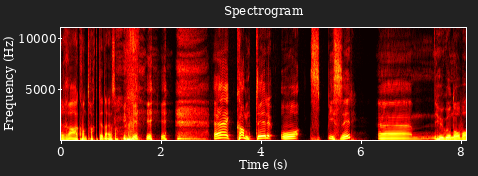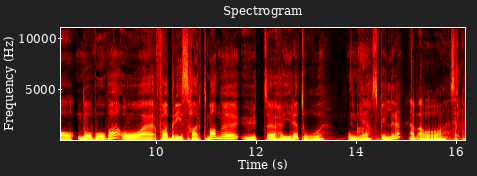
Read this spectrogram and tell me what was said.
en rar kontrakt, det der, altså. eh, kanter og spisser. Eh, Hugo Novo, Novova og eh, Fabrice Hartmann eh, ut høyre, to unge spillere. Det er bare å selge.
